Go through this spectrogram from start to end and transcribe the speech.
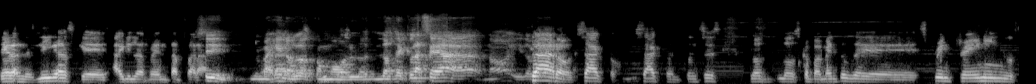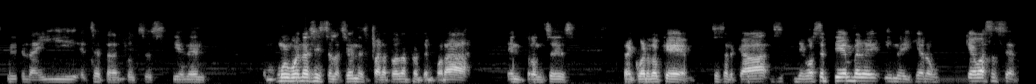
de grandes ligas que Águilas renta para... Sí, me imagino, para los- los como los, los de clase A, ¿no? Y Claro, exacto, exacto. Entonces, los, los campamentos de Spring Training los tienen ahí, etcétera. Entonces, tienen muy buenas instalaciones para toda la pretemporada. Entonces, recuerdo que se acercaba, llegó septiembre y me dijeron, ¿qué vas a hacer?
